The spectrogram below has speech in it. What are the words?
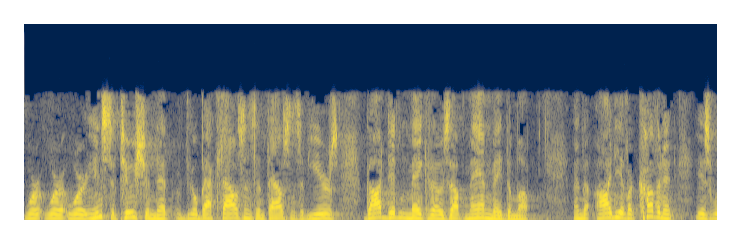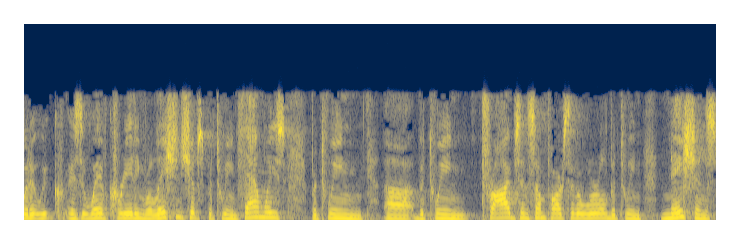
were, were, were an institution that go back thousands and thousands of years. God didn't make those up, man made them up. And the idea of a covenant is, what it, is a way of creating relationships between families, between, uh, between tribes in some parts of the world, between nations,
